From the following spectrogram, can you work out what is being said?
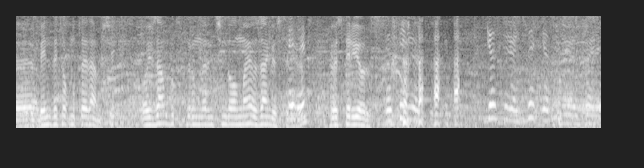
e, beni de çok mutlu eden bir şey. O yüzden bu tip durumların içinde olmaya özen gösteriyorum. Evet. Gösteriyoruz. Gösteriyoruz. gösteriyoruz. Bize gösteriyoruz böyle.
